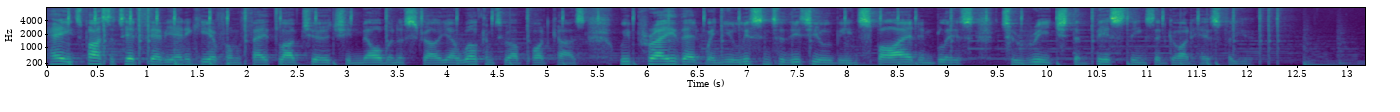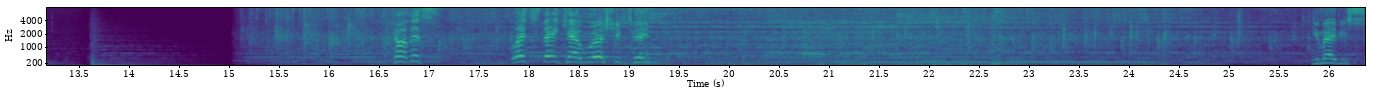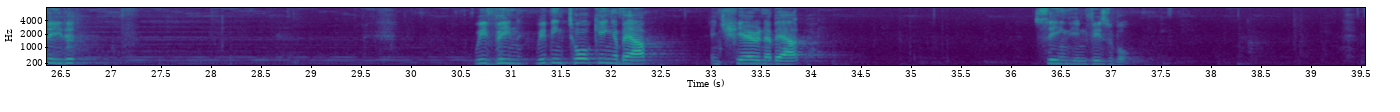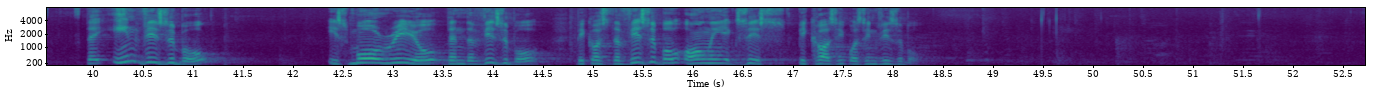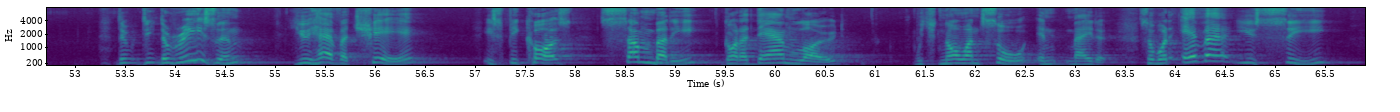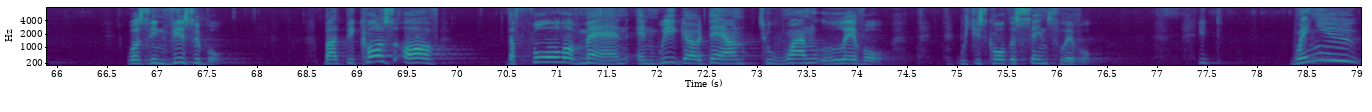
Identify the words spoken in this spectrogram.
Hey, it's Pastor Ted Fabianic here from Faith Love Church in Melbourne, Australia. Welcome to our podcast. We pray that when you listen to this, you'll be inspired and blessed to reach the best things that God has for you. Come let's, let's thank our worship team. You may be seated. We've been, we've been talking about and sharing about seeing the invisible. The invisible is more real than the visible because the visible only exists because it was invisible. The, the, the reason you have a chair is because somebody got a download which no one saw and made it. So whatever you see was invisible. But because of the fall of man, and we go down to one level, which is called the sense level. It, when you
